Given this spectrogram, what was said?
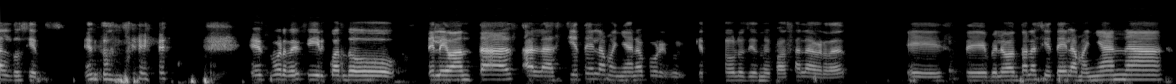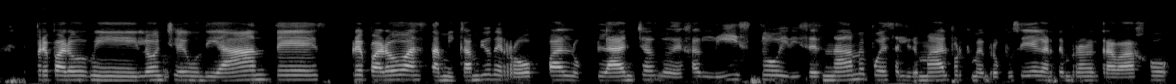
al 200. Entonces, es por decir, cuando te levantas a las 7 de la mañana, porque todos los días me pasa, la verdad, este, me levanto a las 7 de la mañana, preparo mi lonche un día antes, preparo hasta mi cambio de ropa, lo planchas, lo dejas listo y dices, nada me puede salir mal porque me propuse llegar temprano al trabajo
